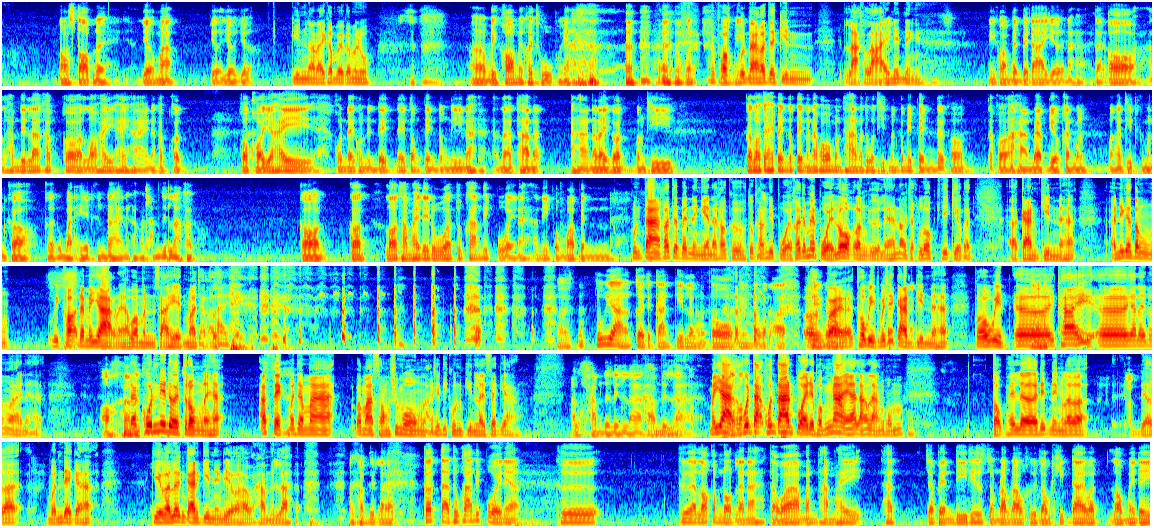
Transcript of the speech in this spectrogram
นอนสต็อปเลย เยอะมาก เยอะเยอะเยอะกินอะไรเข้าไปก็ไม่รู้เอ่อวิเคราะห์ไม่ค่อยถูกเหมือนกันเพราะคุณตาเขาจะกินหลากหลายนิดหนึ่ง มีความเป็นไปได้เยอะนะฮะ แต่ก็อัลฮัมดุลิลละครับ ก็รอให้ให้หายนะครับ ก็ก็ขออย่าให้คนใดคนหนึ่งได้ได้ต้องเป็นตรงนี้นะทานอาหารอะไรก็บางที ก็เราจะให้เป็นก็เป็นนะ เพราะว่ามันทานมาทุกอาทิตย์มันก็ไม่เป็น แต่ก็แต่ก็อาหารแบบเดียวกันบางบางอาทิตย์มันก็เกิดอุบัติเหตุขึ้นได้นะครับอัลฮัมดุลิลละครับ ก็ก็ เราทำให้ได้รู้ว่าทุกครั้งที่ป่วยนะ อันนี้ผมว่าเป็นคุณตาเขาจะเป็นอย่างเงี้ยนะเขาคือทุกครั้งที่ป่วยเขาจะไม่ป่วยโรคอะไรอื่นเลยฮะนอกจากโรคที่เกี่ยวกับเอ่อการกินนะฮะอันนี้ก็ต้องวิเคราะห์ได้ไม่ยากนะครับว่ามันสาเหตุมาจากอะไรเอ่อทุกทุกอย่างก็เกิดจากการกินแหละคุณโตเพียงแต่ว่าเออเพียงแต่ไม่ว่าโควิดไม่ใช่การกินนะฮะโควิด เอ่ยไข้เอ่ยอะไรนั่นหมายนะฮะอ๋อแต่คุณนี่โดยตรงเลยฮะเอฟเฟกมันจะมา ประมาณสองชั่วโมงหลังจากที่คุณกินอะไรสักอย่างอัลฮัมดุลิลลาห์อัลฮัมดุลิลลาห์ไม่ยากครับแต่ก็คุณตาคุณตาลป่วยเดี๋ยวผมง่ายฮะหลังๆ ผมตบให้เลยนิดนึงแล้วก็เดี๋ยวก็เหมือนเด็กอะฮะเกี่ยวกับเรื่องการกินอย่างเดียวครับทำดีละอัลฮัมดุลิลลาห์ครับก็แต่ทุกครั้งที่ป่วยเนี่ย คือ คืออัลเลาะห์กำหนดแล้วนะแต่ว่ามันทำให้ถ้าจะเป็นดีที่สุดสำหรับเราคือเราคิดได้ว่าเราไม่ได้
